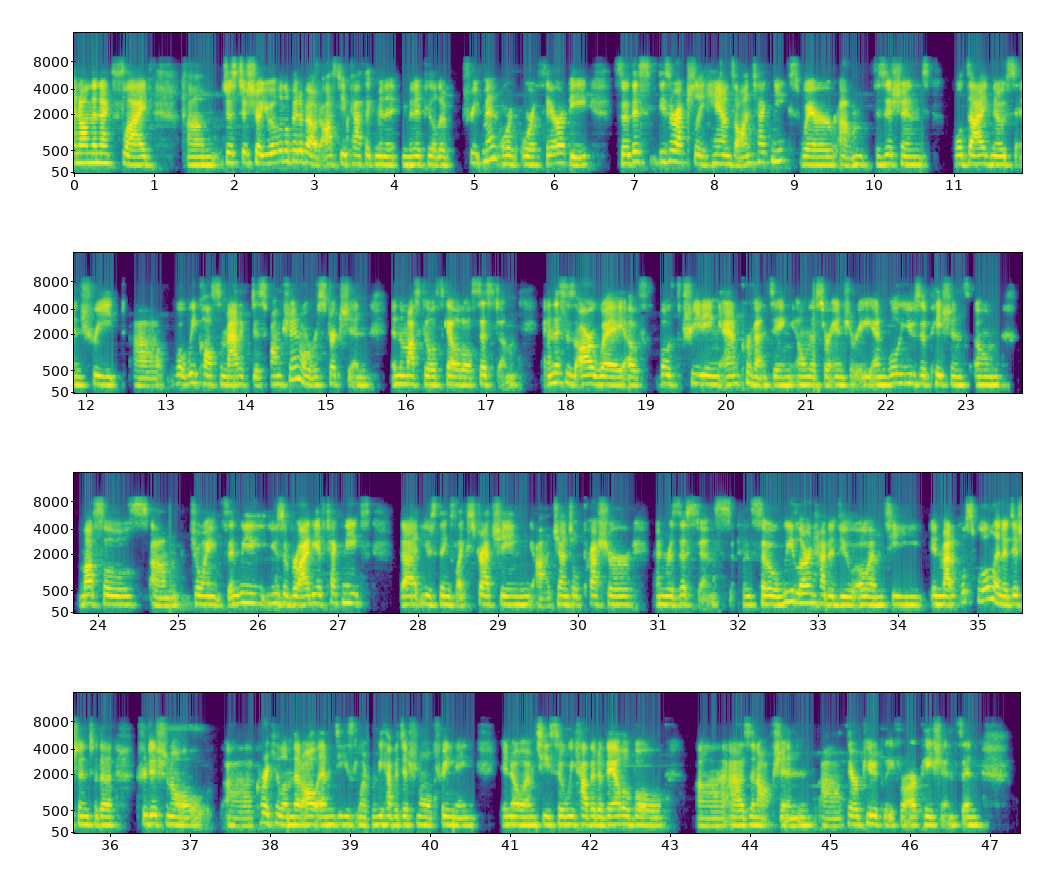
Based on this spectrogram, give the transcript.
And on the next slide, um, just to show you a little bit about osteopathic mani manipulative treatment or, or therapy. So this these are actually hands-on techniques where um, physicians will diagnose and treat uh, what we call somatic dysfunction or restriction in the musculoskeletal system. And this is our way of both treating and preventing illness or injury. And we'll use a patient's own muscles, um, joints, and we use a variety of techniques that use things like stretching, uh, gentle pressure, and resistance. And so we learn how to do OMT in medical school in addition to the traditional uh, curriculum that all MDs learn. We have additional training in OMT, so we have it available uh, as an option uh, therapeutically for our patients. And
